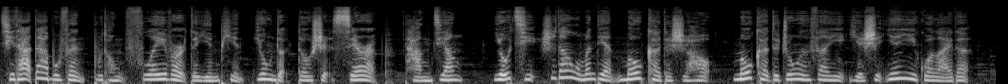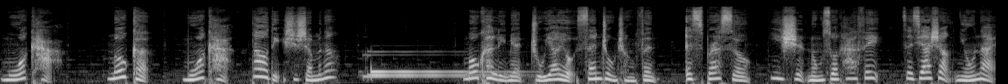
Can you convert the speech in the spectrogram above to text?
其他大部分不同 flavor 的饮品用的都是 syrup 糖浆。尤其是当我们点 mocha 的时候，mocha 的中文翻译也是音译过来的摩卡。mocha 摩卡到底是什么呢？mocha 里面主要有三种成分：espresso 意式浓缩咖啡，再加上牛奶，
